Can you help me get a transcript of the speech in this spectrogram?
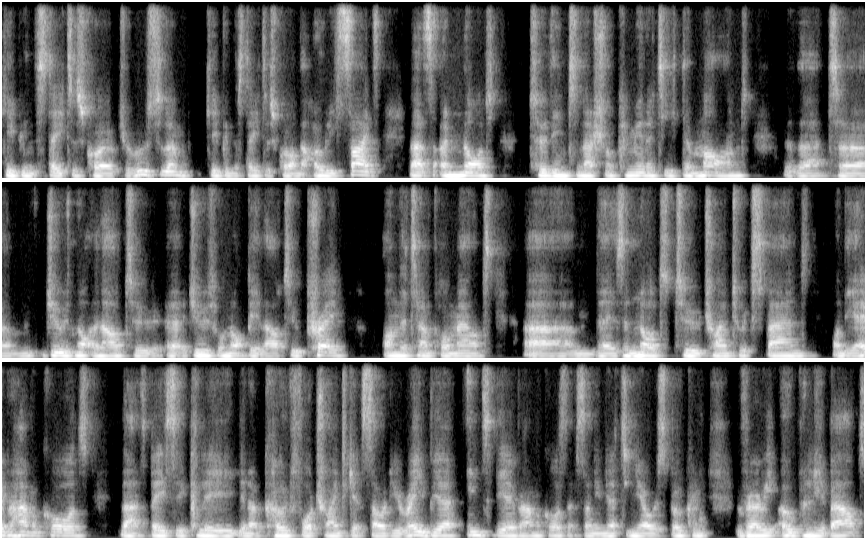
keeping the status quo of Jerusalem, keeping the status quo on the holy sites. That's a nod to the international community's demand that um, Jews not allowed to, uh, Jews will not be allowed to pray on the Temple Mount. Um, there's a nod to trying to expand on the Abraham Accords. That's basically, you know, code for trying to get Saudi Arabia into the Abraham Accords. That's something Netanyahu has spoken very openly about,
